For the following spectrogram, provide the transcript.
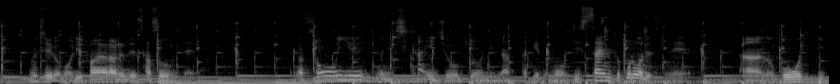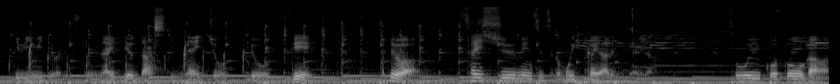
むしろもうリファーラルで誘うみたいななんかそういうのに近い状況になったけども実際のところはですねあの合否っていう意味ではですね内定を出していない状況で例えば最終面接がもう1回あるみたいなそういうことが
